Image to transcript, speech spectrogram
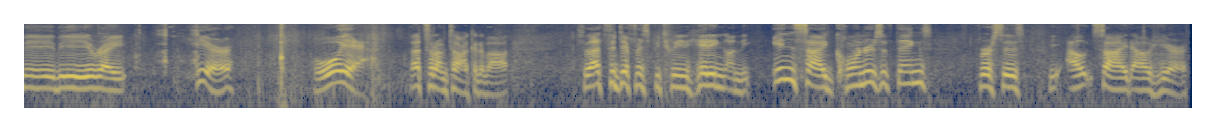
maybe right here, oh yeah, that's what I'm talking about. So that's the difference between hitting on the inside corners of things versus the outside out here.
